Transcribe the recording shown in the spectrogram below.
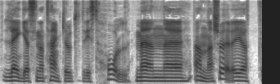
lägga sina tankar åt ett visst håll. Men annars så är det ju att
